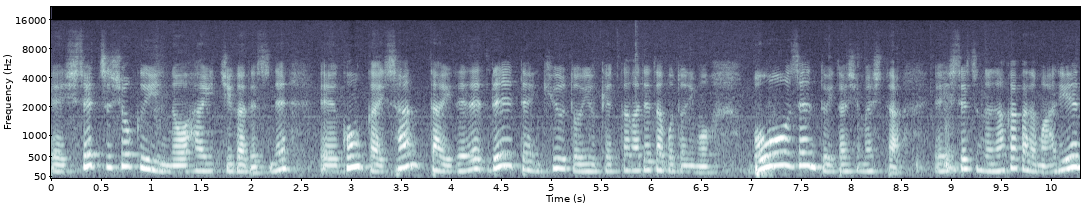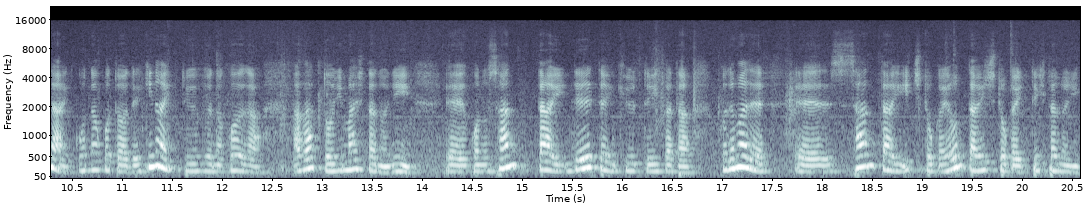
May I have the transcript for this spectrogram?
え施設職員の配置がですね、え今回3対0.9という結果が出たことにも呆然といたしました、え施設の中からもありえない。こんなことはできないというふうな声が上がっておりましたのに、えこの3対0.9という言い方これまで、え3対1とか4対1とか言ってきたのに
